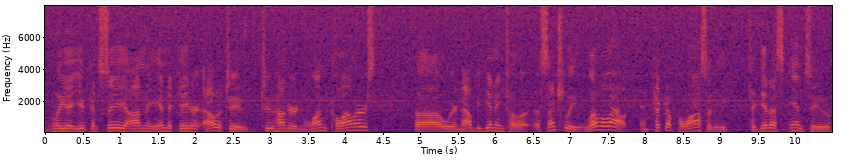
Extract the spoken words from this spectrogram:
And Leah, you can see on the indicator altitude 201 kilometers. Uh, we're now beginning to essentially level out and pick up velocity to get us into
